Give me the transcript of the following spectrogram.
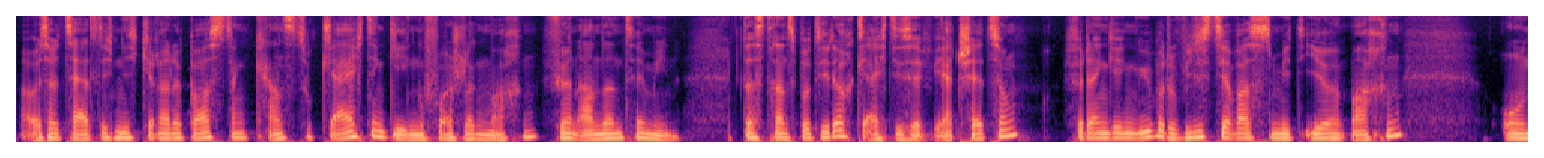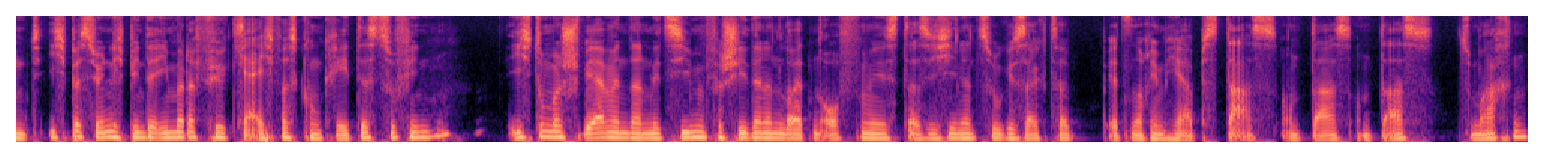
aber es halt zeitlich nicht gerade passt, dann kannst du gleich den Gegenvorschlag machen für einen anderen Termin. Das transportiert auch gleich diese Wertschätzung für dein Gegenüber. Du willst ja was mit ihr machen. Und ich persönlich bin da immer dafür, gleich was Konkretes zu finden. Ich tue mir schwer, wenn dann mit sieben verschiedenen Leuten offen ist, dass ich ihnen zugesagt habe, jetzt noch im Herbst das und das und das zu machen.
